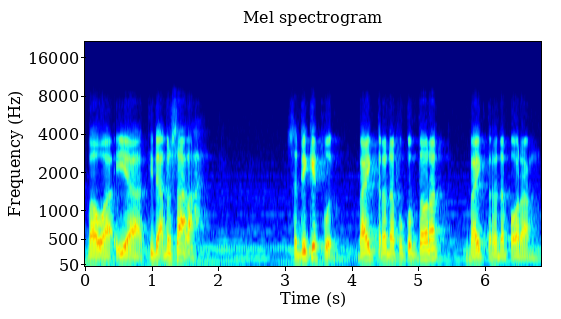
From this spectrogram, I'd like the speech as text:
bahwa ia tidak bersalah sedikit pun, baik terhadap hukum Taurat, baik terhadap orang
